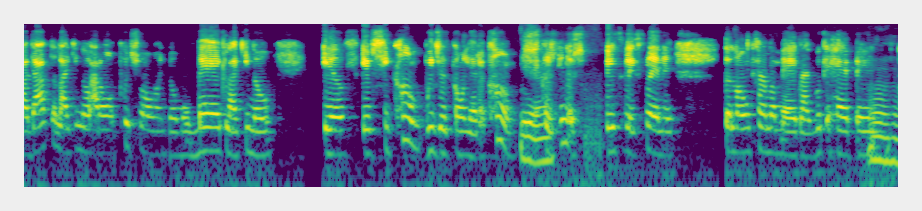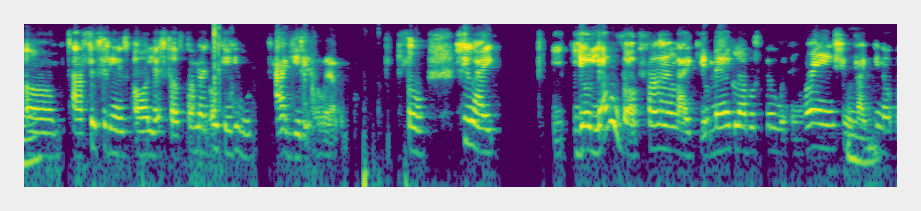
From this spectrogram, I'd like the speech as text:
my doctor, like, you know, I don't put you on no more mag. Like, you know, if if she come, we just gonna let her come. Yeah. Because you know, she basically explaining the long term of mag, like what could happen, Mhm. um, toxicity and all that stuff. So I'm like, okay, you know, I get it or whatever. So she like, "Y- your levels are fine, like your mag levels still within range. She was like, Mhm. you know,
